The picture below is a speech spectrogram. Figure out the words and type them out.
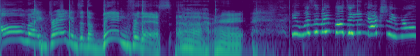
all my dragons in the bin for this. Ugh, all right. It wasn't my fault. I didn't actually roll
